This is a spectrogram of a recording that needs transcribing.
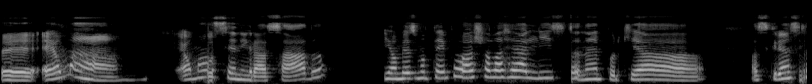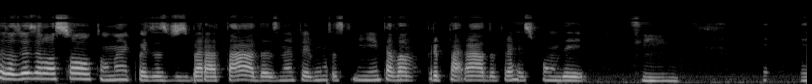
É, é, uma é uma cena engraçada e ao mesmo tempo eu acho ela realista, né? Porque a, as crianças às vezes elas soltam, né, coisas desbaratadas, né, perguntas que ninguém estava preparado para responder. Sim. É,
